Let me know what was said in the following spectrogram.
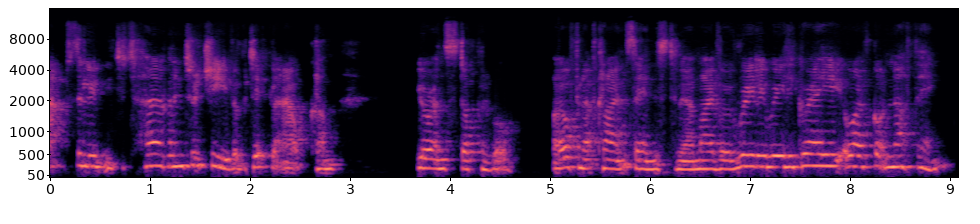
absolutely determined to achieve a particular outcome, you're unstoppable. I often have clients saying this to me I'm either really, really great or I've got nothing.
